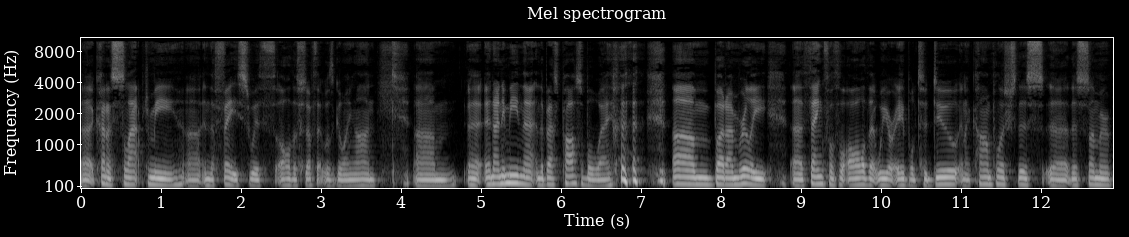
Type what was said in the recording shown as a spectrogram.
uh, kind of slapped me uh, in the face with all the stuff that was going on, um, uh, and I mean that in the best possible way. um, but I'm really uh, thankful for all that we are able to do and accomplish this uh, this summer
